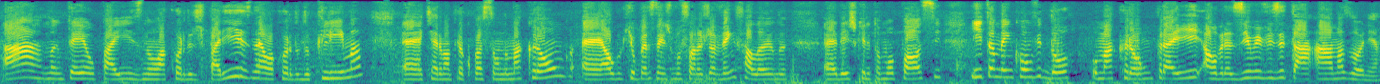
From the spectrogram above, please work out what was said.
a manter o país no Acordo de Paris, né, o Acordo do Clima, é, que era uma preocupação do Macron, é algo que o presidente Bolsonaro já vem falando é, desde que ele tomou posse, e também convidou o Macron para ir ao Brasil e visitar a Amazônia.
